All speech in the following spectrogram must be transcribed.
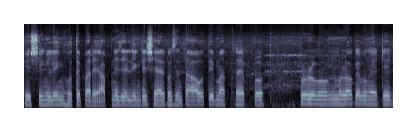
ফিশিং লিঙ্ক হতে পারে। আপনি যে লিঙ্কটি শেয়ার করেছেন তা অতিমাত্রায় প্র- প্রলোভনমূলক এবং এটির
